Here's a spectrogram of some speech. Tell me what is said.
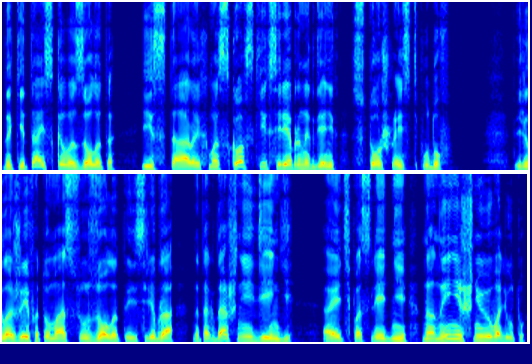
до китайского золота – и старых московских серебряных денег 106 пудов. Переложив эту массу золота и серебра на тогдашние деньги, а эти последние на нынешнюю валюту,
